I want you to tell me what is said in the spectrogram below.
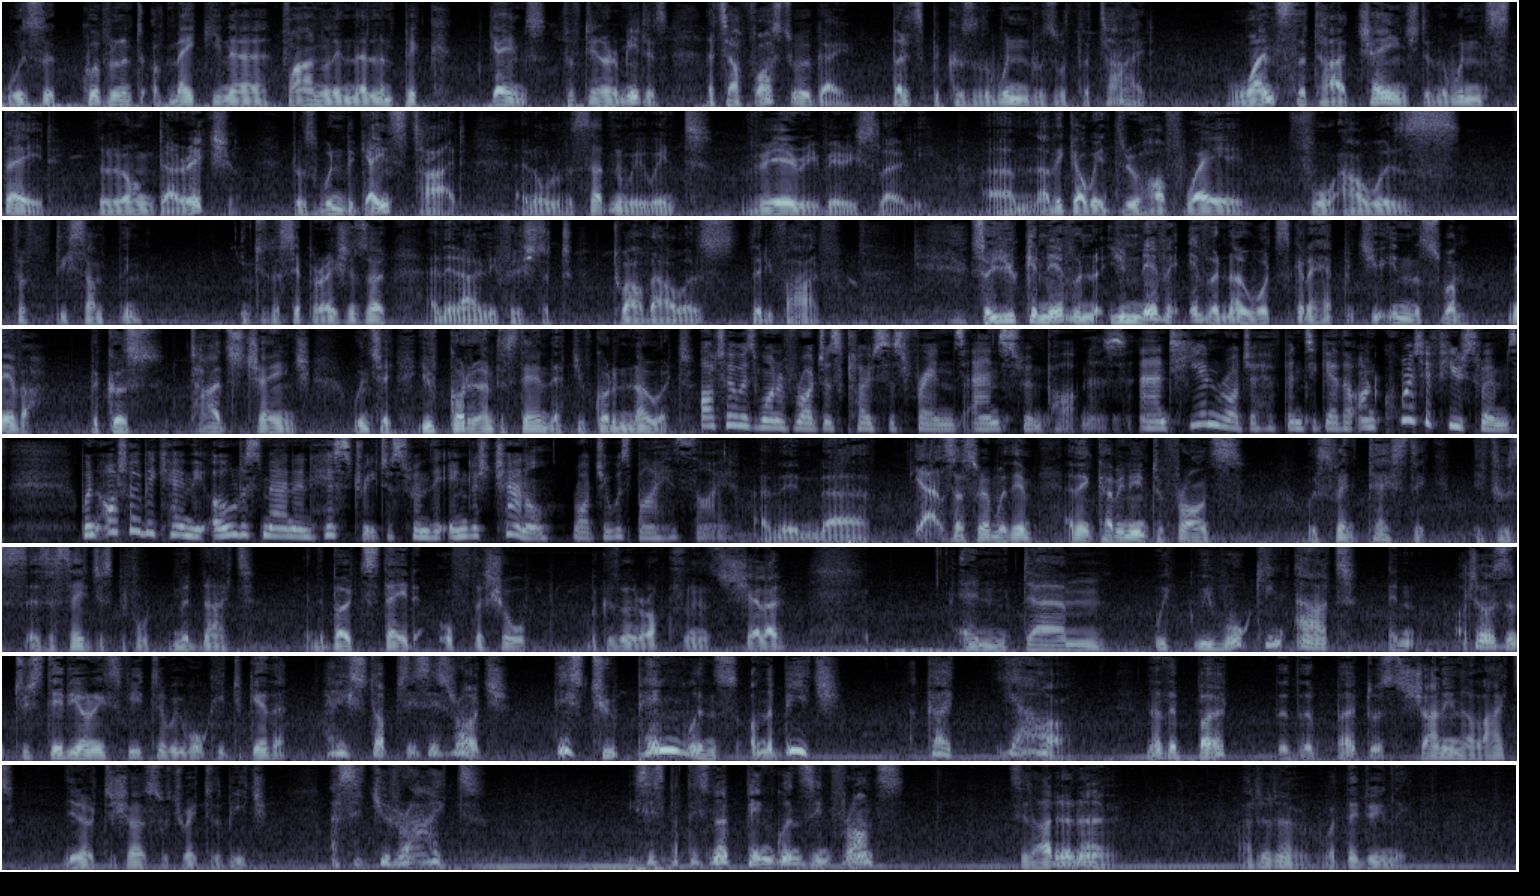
was the equivalent of making a final in the Olympic Games, 1500 meters. That's how fast we were going. But it's because the wind was with the tide. Once the tide changed and the wind stayed the wrong direction, it was wind against tide, and all of a sudden we went very, very slowly. Um, I think I went through halfway in four hours 50 something into the separation zone, and then I only finished at 12 hours 35. So you can never, you never ever know what's going to happen to you in the swim. Never. Because tides change. You've got to understand that. You've got to know it. Otto is one of Roger's closest friends and swim partners, and he and Roger have been together on quite a few swims. When Otto became the oldest man in history to swim the English Channel, Roger was by his side. And then, uh, yeah, so I swam with him. And then coming into France was fantastic. It was, as I say, just before midnight, and the boat stayed off the shore because of the rocks and it's shallow. And um, we we're walking out, and Otto wasn't too steady on his feet, and we're walking together. And he stops. He says, "Rog, there's two penguins on the beach." I go, "Yeah." Now the boat the, the boat was shining a light, you know, to show us which way to the beach. I said, "You're right." He says, "But there's no penguins in France." I said, "I don't know. I don't know what they're doing there."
